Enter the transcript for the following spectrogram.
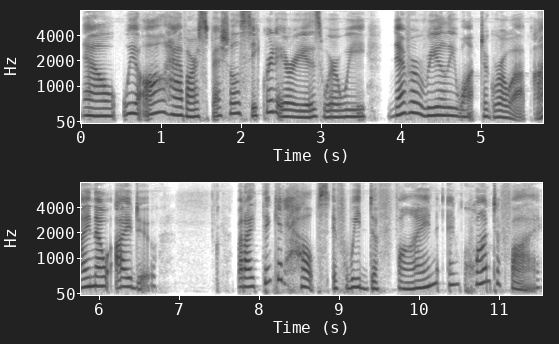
Now, we all have our special secret areas where we never really want to grow up. I know I do. But I think it helps if we define and quantify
